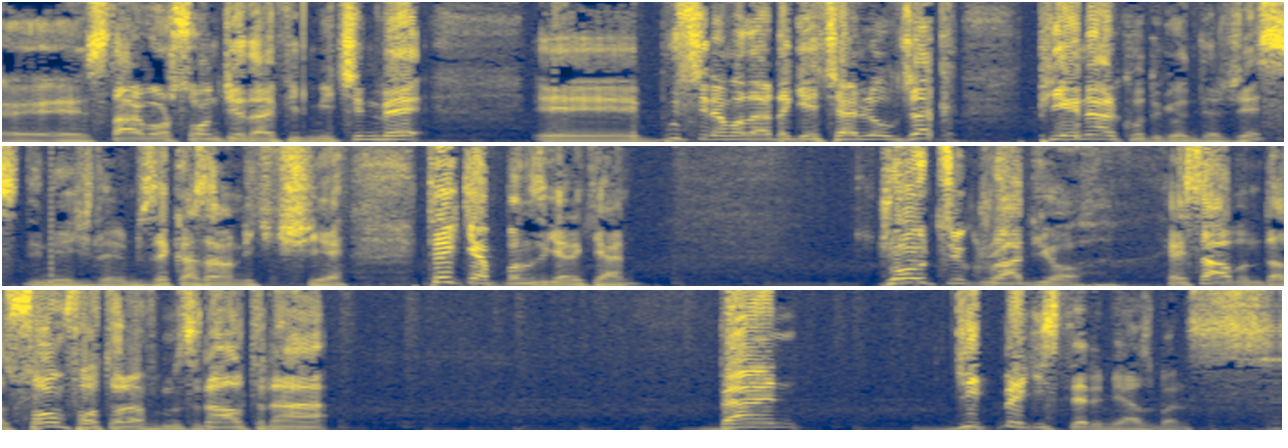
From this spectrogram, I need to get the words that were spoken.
Ee, Star Wars Son Jedi filmi için ve e, bu sinemalarda geçerli olacak PNR kodu göndereceğiz dinleyicilerimize kazanan iki kişiye. Tek yapmanız gereken JoyTürk Radyo hesabında son fotoğrafımızın altına ben gitmek isterim yazmanız.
